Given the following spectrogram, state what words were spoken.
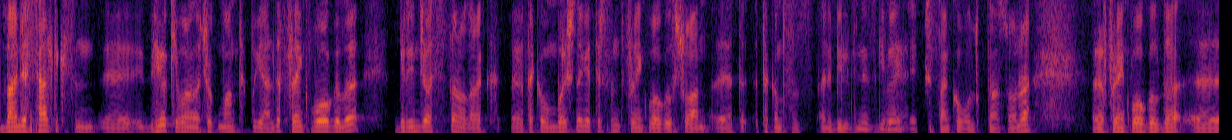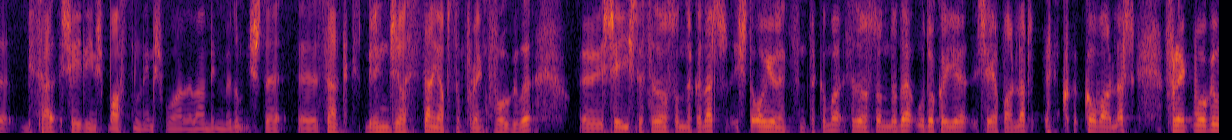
bence Celtics'in e, diyor ki bana da çok mantıklı geldi. Frank Vogel'ı birinci asistan olarak e, takımın başına getirsin. Frank Vogel şu an e, takımsız hani bildiğiniz gibi evet. Christian kovulduktan sonra. E, Frank Vogel da e, bir şeyliymiş, Boston'lıymış bu arada ben bilmiyordum. İşte e, Celtics birinci asistan yapsın Frank Vogel'ı. E, şey işte sezon sonuna kadar işte o yönetsin takımı. Sezon sonunda da Udoka'yı şey yaparlar, kovarlar. Frank Vogel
